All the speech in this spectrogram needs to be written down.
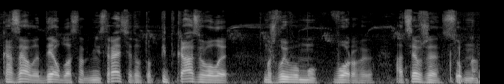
казали, де обласна адміністрація, тобто підказували можливому ворогові. А це вже сумно.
